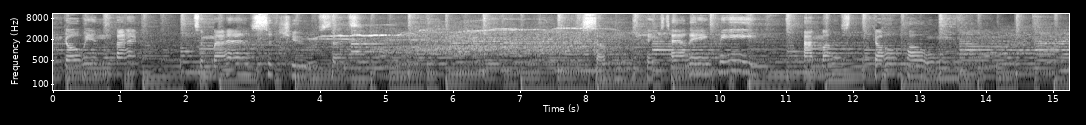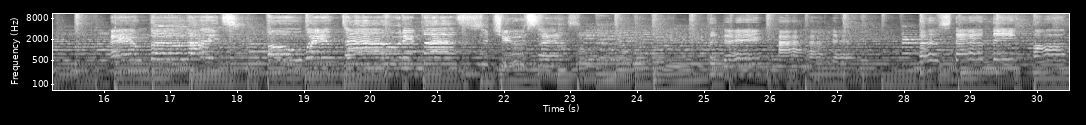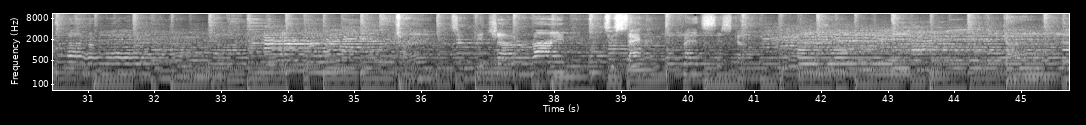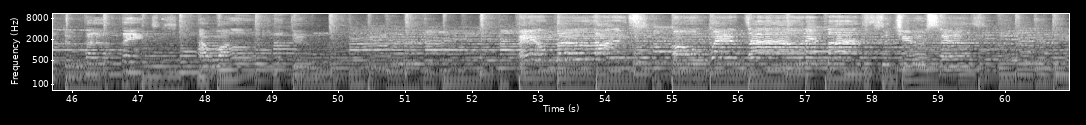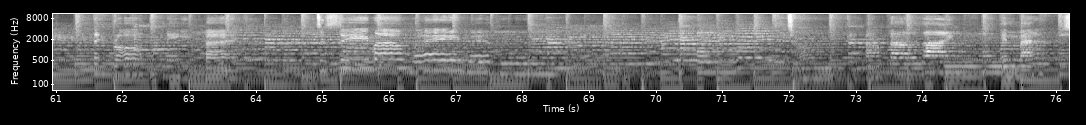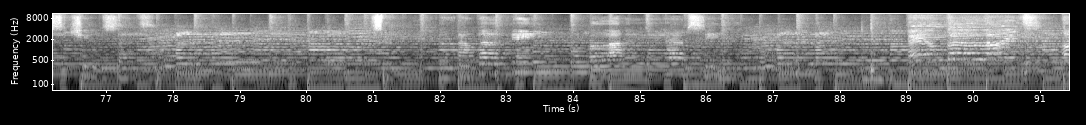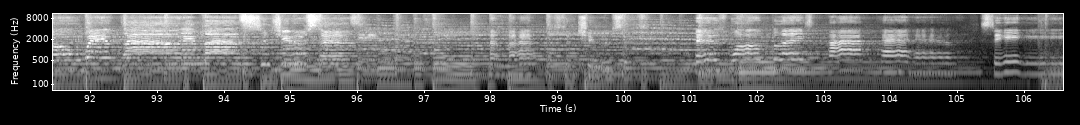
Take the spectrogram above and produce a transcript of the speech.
I'm going back to Massachusetts. Something's telling me I must go home. Massachusetts is one place I have seen.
